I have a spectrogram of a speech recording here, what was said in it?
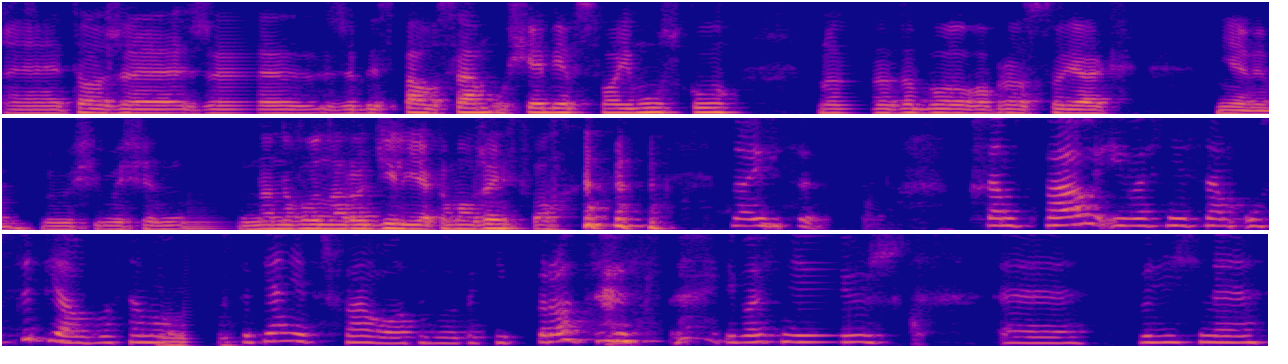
y, e, to, że, że, żeby spał sam u siebie w swoim łóżku, no to, to było po prostu jak, nie wiem, myśmy się na nowo narodzili jako małżeństwo. No i sam spał i właśnie sam usypiał, bo samo mm. usypianie trwało, to był taki proces i właśnie już e, byliśmy,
